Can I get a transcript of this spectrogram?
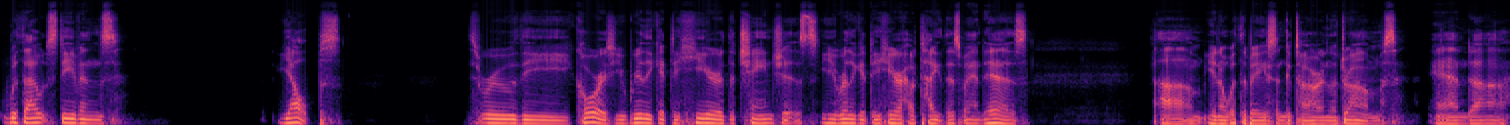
without Stevens' yelps through the chorus, you really get to hear the changes. You really get to hear how tight this band is um, you know, with the bass and guitar and the drums, and uh,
